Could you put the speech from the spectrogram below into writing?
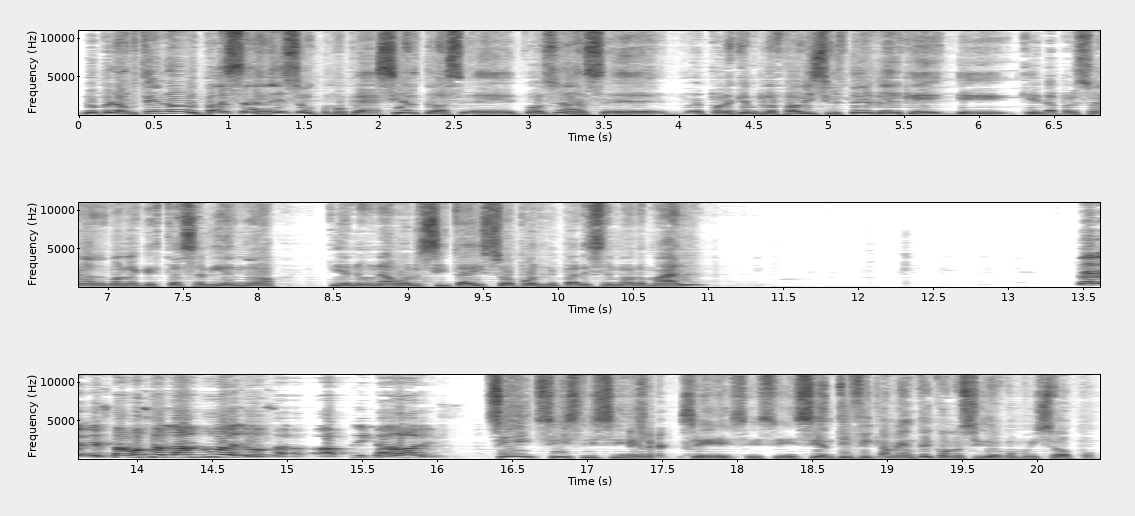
No, pero a usted no le pasa eso, como que hay ciertas eh, cosas. Eh, por ejemplo, Fabi, si usted ve que, la persona con la que está saliendo tiene una bolsita de hisopos, ¿le parece normal? Pero estamos hablando de los aplicadores. Sí, sí, sí, sí. Sí, sí, sí. Científicamente conocido como hisopo.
